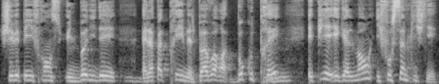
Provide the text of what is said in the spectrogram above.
Chez BPI France, une bonne idée, mhm. elle n'a pas de prix, mais elle peut avoir beaucoup de prêts. Mhm. Et puis également, il faut simplifier.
